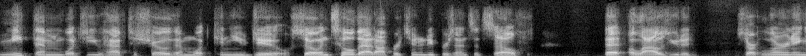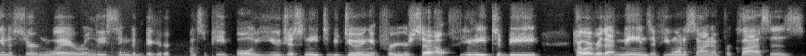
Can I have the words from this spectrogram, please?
meet them, what do you have to show them? What can you do? So until that opportunity presents itself, that allows you to start learning in a certain way or releasing to bigger amounts of people, you just need to be doing it for yourself. You need to be, however that means. If you want to sign up for classes,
